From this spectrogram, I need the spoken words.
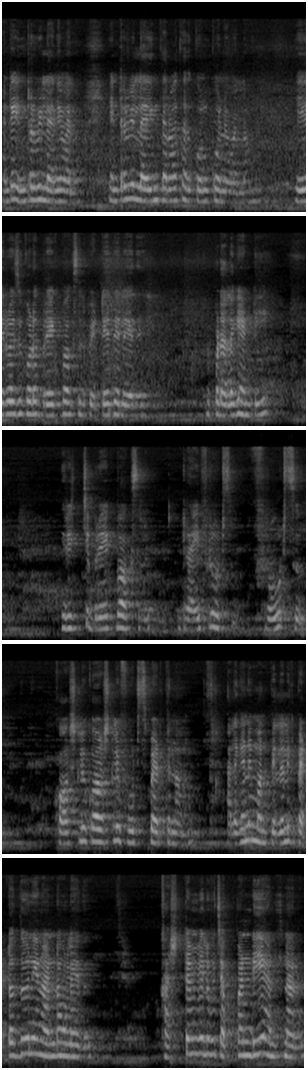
అంటే ఇంటర్వ్యూలు అనేవాళ్ళం. ఇంటర్వ్యూలు అయిన తర్వాత అది కొనుక్కునే వాళ్ళం. ఏ రోజు కూడా బ్రేక్ బాక్సులు పెట్టేదే లేదు. ఇప్పుడు అలాగేంటి రిచ్ బ్రేక్ బాక్సులు dry fruits. Fruits costly costly foods పెడుతున్నాము అలాగని మన పిల్లలకి పెట్టొద్దు నేను అనడం లేదు. కష్టం విలువ చెప్పండి అంటున్నాను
